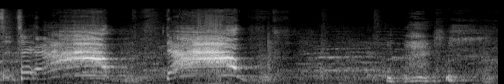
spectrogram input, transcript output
T- t- Tech- Ow! Ow!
